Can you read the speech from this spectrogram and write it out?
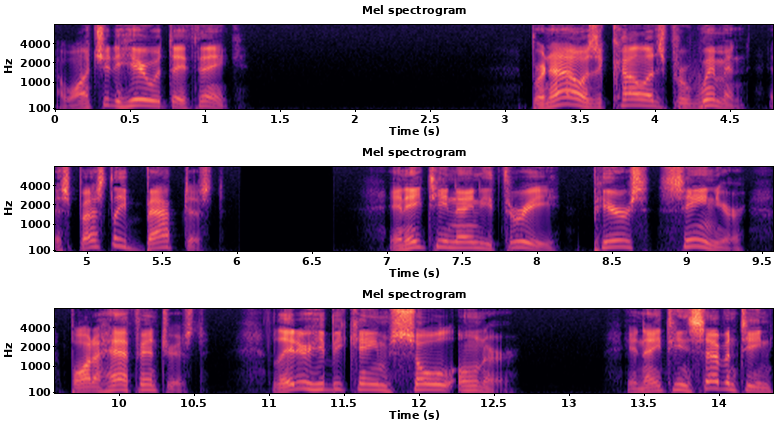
I want you to hear what they think. Brenau is a college for women, especially Baptist. In 1893, Pierce Sr. bought a half interest. Later, he became sole owner. In 1917,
